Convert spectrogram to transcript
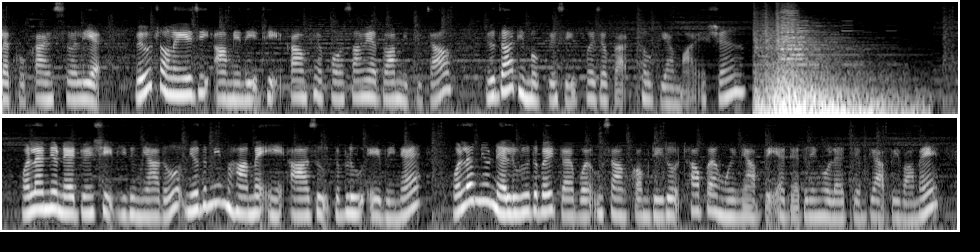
လဒ်ကိုကိုင်ဆွဲလျက်ဝေဦးတော်လင်းရေးကြီးအာမင်သည့်အထိအကောင့်ထဲပေါ်ဆောင်ရွက်သွားမည်ဖြစ်ကြောင်းမြို့သားဒီမိုကရေစီဖွဲ့ချုပ်ကထုတ်ပြန်ပါတယ်ရှင်။ဝက်လက်မြို့နယ်တွင်ရှိပြည်သူများတို့မြို့သမီးမဟာမိတ်အင်အားစု WAB နဲ့ဝက်လက်မြို့နယ်လူလူတပိတ်တိုင်ပွဲဦးဆောင်ကော်မတီတို့ထောက်ပံ့ငွေများပေးအပ်တဲ့သတင်းကိုလည်းတင်ပြပေးပါမယ်။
